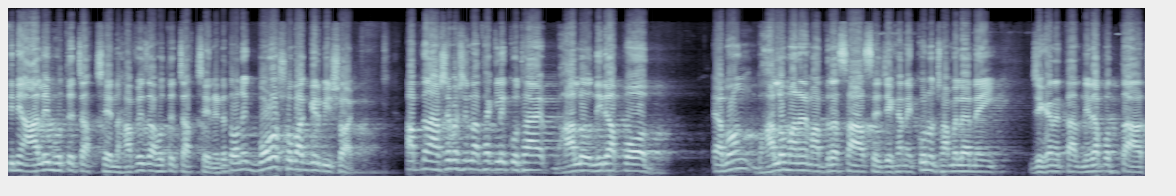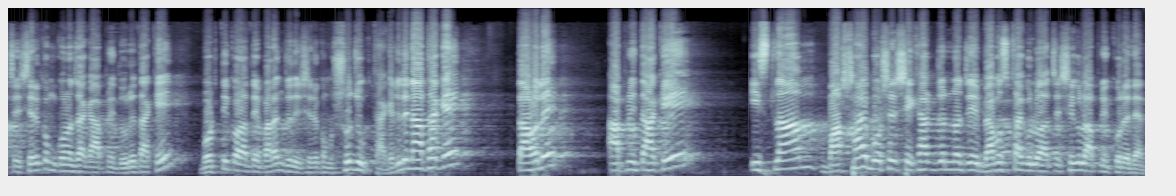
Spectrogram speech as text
তিনি আলেম হতে চাচ্ছেন, হাফেজা হতে চাচ্ছেন, এটা তো অনেক বড় সৌভাগ্যের বিষয়। আপনার আশেপাশে না থাকলে কোথায়? ভালো, নিরাপদ এবং ভালো মানের মাদ্রাসা আছে, যেখানে কোনো ঝামেলা নেই, যেখানে তার নিরাপত্তা আছে, সেরকম কোনো জায়গা আপনি দূরে তাকে ভর্তি করাতে পারেন, যদি সেরকম সুযোগ থাকে। যদি না থাকে, তাহলে আপনি তাকে ইসলাম বাসায় বসে শেখার জন্য যে ব্যবস্থাগুলো আছে, সেগুলো আপনি করে দেন।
